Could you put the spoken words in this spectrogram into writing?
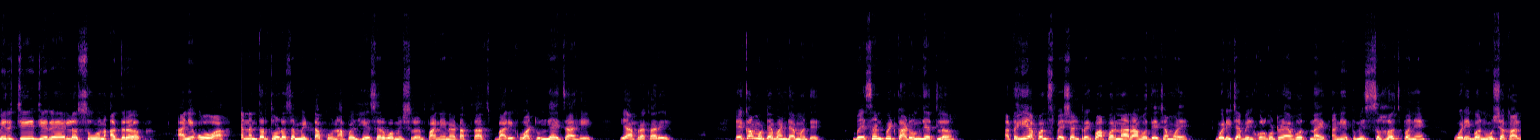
मिरची जिरे लसूण अद्रक आणि ओवा त्यानंतर थोडंसं मीठ टाकून आपण हे सर्व मिश्रण पाणी न टाकताच बारीक वाटून घ्यायचं आहे. या प्रकारे एका मोठ्या भांड्यामध्ये बेसन पीठ काढून घेतलं. आता ही आपण स्पेशल ट्रिक वापरणार आहोत. याच्यामुळे वडीच्या बिलकुल गुठळ्या होत नाहीत आणि तुम्ही सहजपणे वडी बनवू शकाल.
